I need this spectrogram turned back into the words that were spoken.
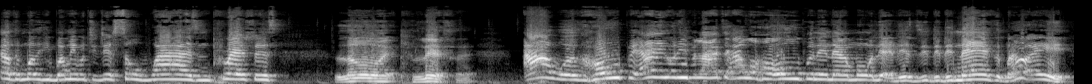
elder mother, you, I mean, but you're just so wise and precious. Lord, listen. I was hoping, I ain't gonna even lie to you, I was hoping in that moment this, this, this nasty, but I, hey,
